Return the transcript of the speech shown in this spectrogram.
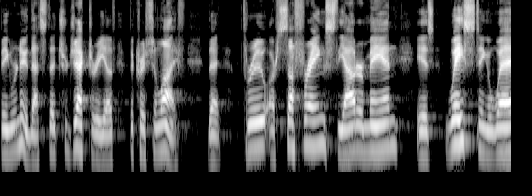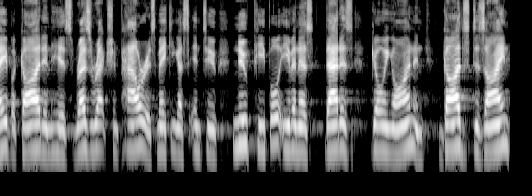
being renewed. That's the trajectory of the Christian life. That through our sufferings, the outer man is wasting away, but God, in His resurrection power, is making us into new people, even as that is going on. And God's design,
